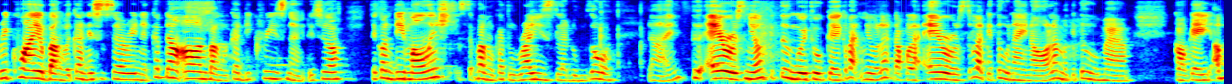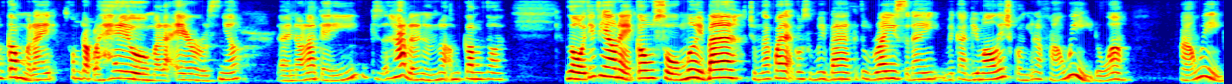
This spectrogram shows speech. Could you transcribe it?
Require bằng với cả necessary này, cut down on bằng với cả decrease này, được chưa? Thế còn demolish sẽ bằng với cả từ raise là đúng rồi. Đấy, từ errors nhớ, cái từ người thừa kế các bạn nhớ là đọc là errors, tức là cái từ này nó là một cái từ mà có cái âm câm ở đây, không đọc là hell mà là errors nhớ. Đấy, nó là cái, cái hát ở đây nó là âm câm thôi. Rồi tiếp theo này câu số 13 Chúng ta quay lại câu số 13 Cái từ raise ở đây với cả demolish có nghĩa là phá hủy đúng không? Phá hủy.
